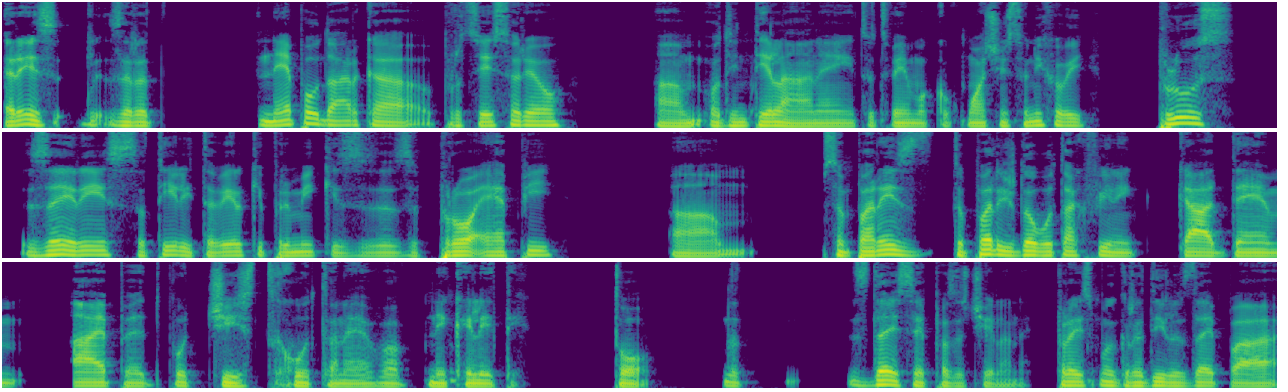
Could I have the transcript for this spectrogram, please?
res zaradi nepoudarka procesorjev um, od Intela, ne, in tudi vemo, kako močni so njihovi, plus zdaj res so teli ta veliki premiki z, z pro api, um, sem pa res, da prvič dobil tak feeling, god damn, iPad bo čist hud, a ne, v nekaj letih. To, zdaj se je pa začela, ne. Prej smo gradili, zdaj pa,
